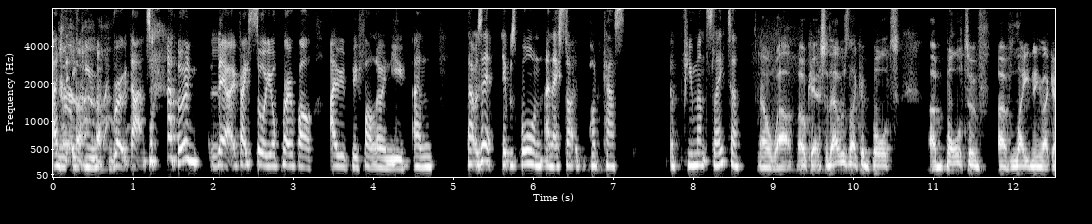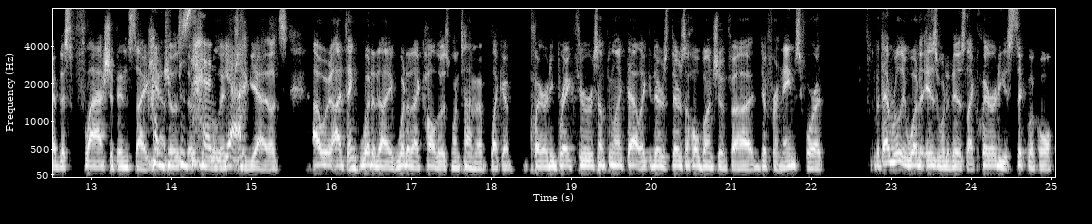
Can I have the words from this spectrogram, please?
And if you wrote that down, if I saw your profile, I would be following you. And that was it. It was born. And I started the podcast a few months later. Oh wow. Okay. So that was like a bolt, a bolt of of lightning, like a, this flash of insight. Yeah, those, those are really yeah. interesting. Yeah. That's I would I think what did I what did I call those one time? A, like a clarity breakthrough or something like that. Like there's there's a whole bunch of uh, different names for it but that really what it is what it is like clarity is cyclical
